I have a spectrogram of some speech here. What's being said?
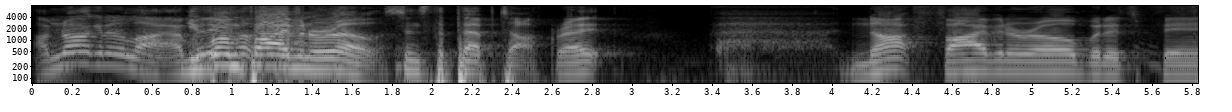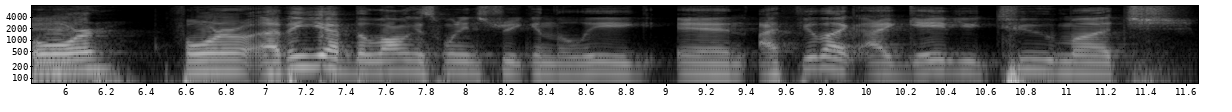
I'm not gonna lie. I'm You've gonna won five in a row since the pep talk, right? not five in a row, but it's been Four, four. a. I think you have the longest winning streak in the league, and I feel like I gave you too much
